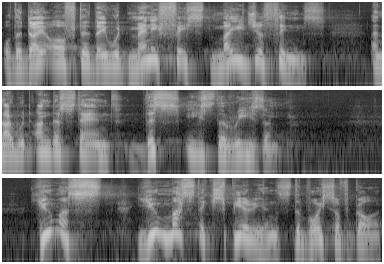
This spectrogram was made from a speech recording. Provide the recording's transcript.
or the day after, they would manifest major things, and I would understand this is the reason. You must you must experience the voice of God.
